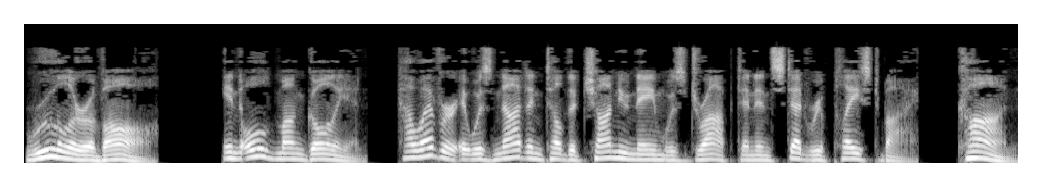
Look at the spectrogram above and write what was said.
ruler of all, in Old Mongolian. However it was not until the Chanyu name was dropped and instead replaced by Khan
